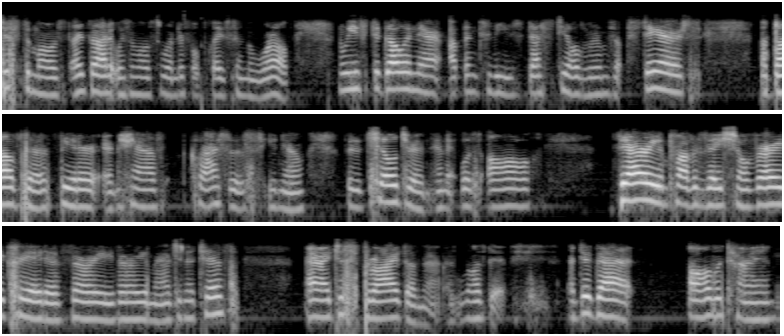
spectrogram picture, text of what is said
just the most. I thought it was the most wonderful place in the world. And we used to go in there up into these dusty old rooms upstairs, above the theater, and have classes, you know, for the children, and it was all very improvisational, very creative, very, very imaginative. And I just thrived on that. I loved it. I did that all the time.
